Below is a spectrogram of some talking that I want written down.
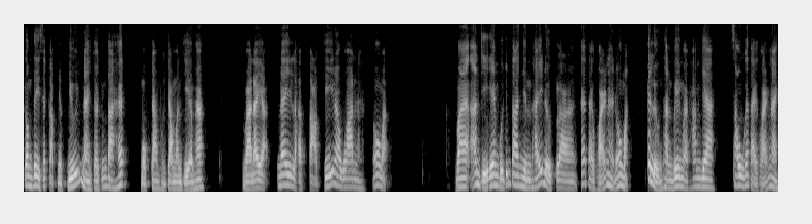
công ty sẽ cập nhật dưới này cho chúng ta hết 100% anh chị em ha và đây ạ à, đây là tạp chí ra quan đúng không ạ? Và anh chị em của chúng ta nhìn thấy được là cái tài khoản này đúng không ạ? Cái lượng thành viên mà tham gia sau cái tài khoản này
